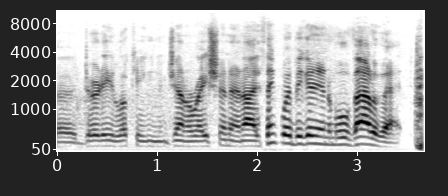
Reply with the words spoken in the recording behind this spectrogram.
uh, dirty looking generation. And I think we're beginning to move out of that.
